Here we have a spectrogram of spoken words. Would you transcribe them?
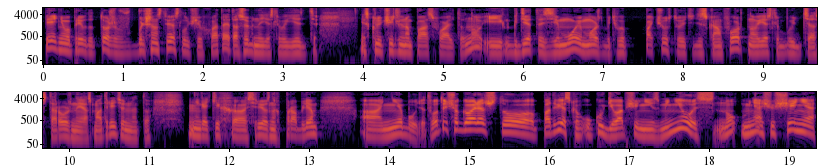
переднего привода тоже в большинстве случаев хватает, особенно если вы ездите исключительно по асфальту. Ну и где-то зимой, может быть, вы почувствуете дискомфорт, но если будете осторожны и осмотрительны, то никаких а, серьезных проблем а, не будет. Вот еще говорят, что подвеска у Куги вообще не изменилась. Ну, у меня ощущения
